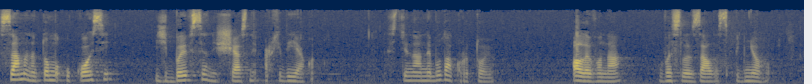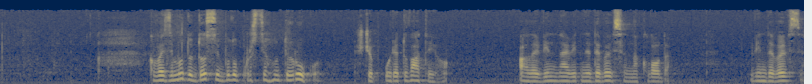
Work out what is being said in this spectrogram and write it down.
Саме на тому укосі й бився нещасний архідіякон. Стіна не була крутою, але вона вислизала з-під нього. Квазімоду досить було простягнути руку, щоб урятувати його, але він навіть не дивився на клода. Він дивився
